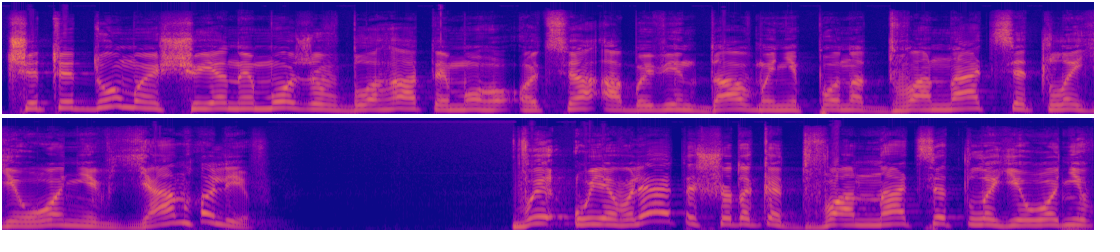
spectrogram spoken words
чи ти думаєш, що я не можу вблагати мого Отця, аби він дав мені понад 12 легіонів янголів? Ви уявляєте, що таке 12 легіонів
